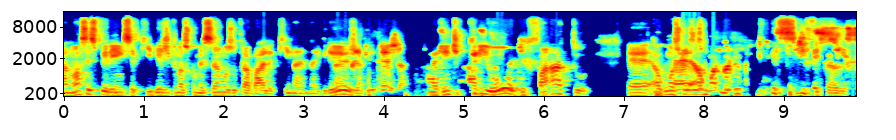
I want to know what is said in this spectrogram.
A nossa experiência aqui, desde que nós começamos o trabalho aqui na, na igreja, a gente criou, de fato, é, algumas é, coisas muito específicas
